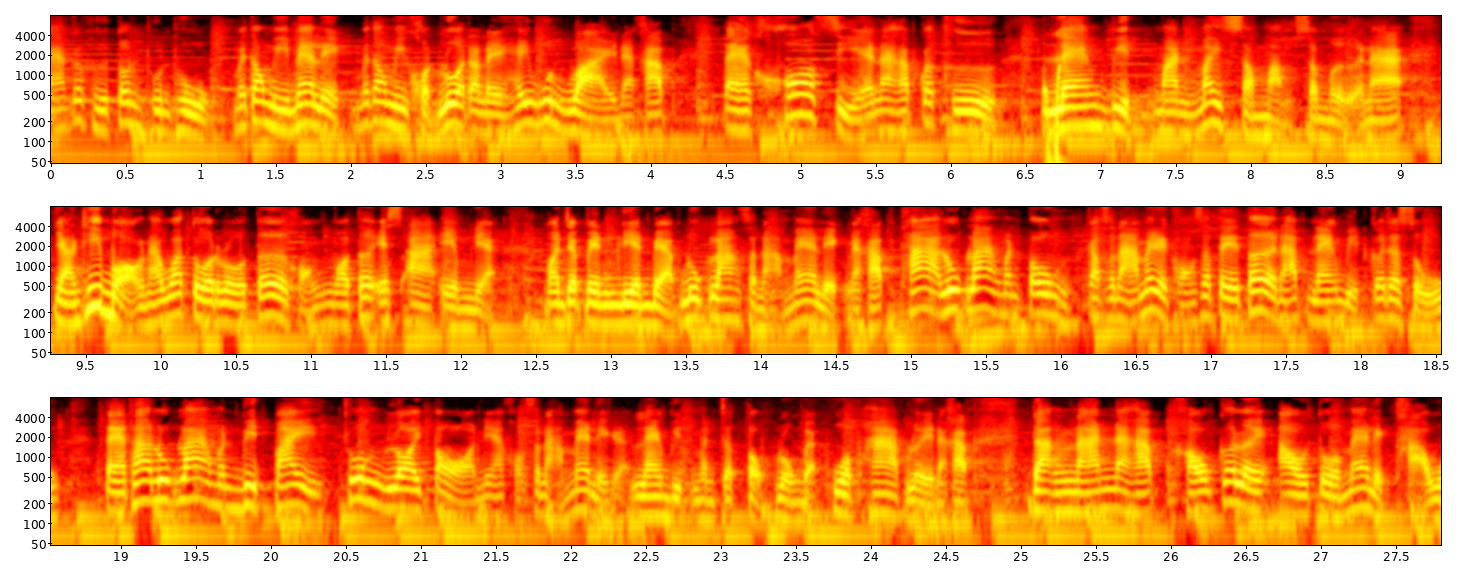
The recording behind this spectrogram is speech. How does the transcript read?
นะก็คือต้นทุนถูก ไม่ต้องมีแม่เหล็ก ไม่ต้องมีขดลวดอะไรให้วุ่นวายนะครับ แต่ข้อเสียนะครับก็คือ แรงบิดมันไม่สม่ำเสมอนะอย่างที่บอกนะว่าตัวโรเตอร์ของมอเตอร์ SRM เนี่ยมันจะเป็นเรียนแบบรูปร่างสนามแม่เหล็กนะครับถ้ารูปร่างมันตรงกับสนามแม่เหล็กของสเตเตอร์นะครับแรงบิดก็จะสูง แต่ถ้ารูปร่างมันบิดไปช่วงรอยต่อเนี่ยของสนามแม่เหล็กแรงบิดมันจะตกลงแบบพวบภาพเลยนะครับดังนั้นนะครับเขาก็เลยเอาตัวแม่เหล็กถาว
